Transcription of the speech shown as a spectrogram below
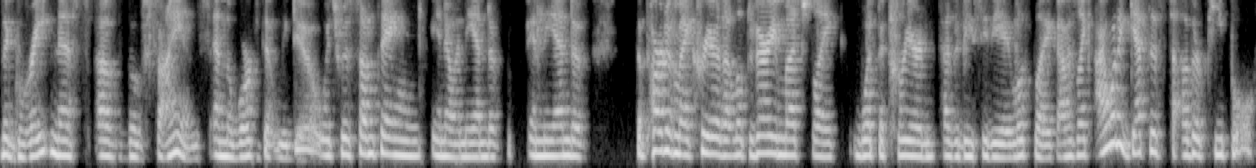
the greatness of the science and the work that we do, which was something, you know, in the end of in the end of the part of my career that looked very much like what the career as a BCBA looked like. I was like, I want to get this to other people.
